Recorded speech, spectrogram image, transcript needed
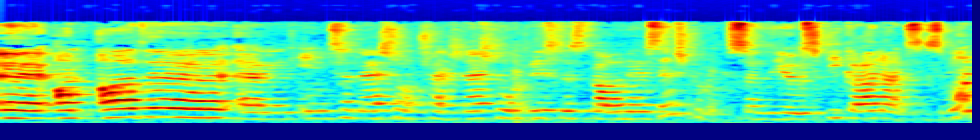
uh, on other um, international, transnational business governance instruments. So the OECD guidelines is one.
